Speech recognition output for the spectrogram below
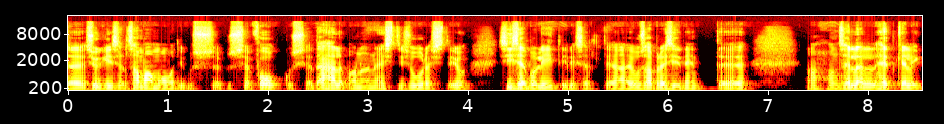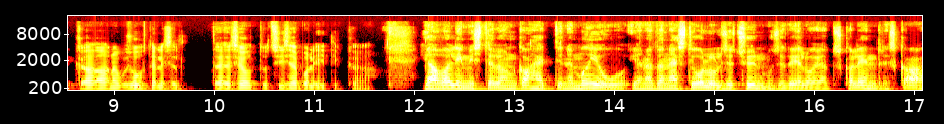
äh, sügisel samamoodi, kus, kus see fookus ja tähelepanu on hästi suuresti ju sisepoliitiliselt ja USA president äh, noh, on sellel hetkel ikka nagu suhteliselt äh, seotud sisepoliitikaga. ja valimistel on kahetine mõju ja nad on hästi olulised sündmused eelhoiatuskalendris ka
